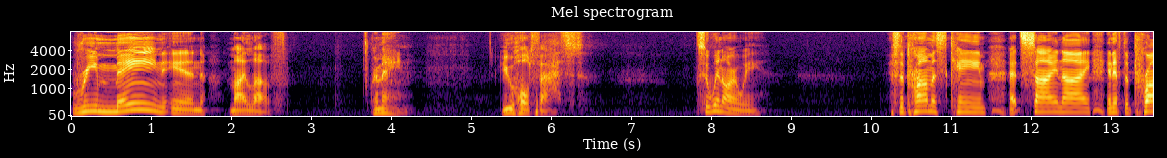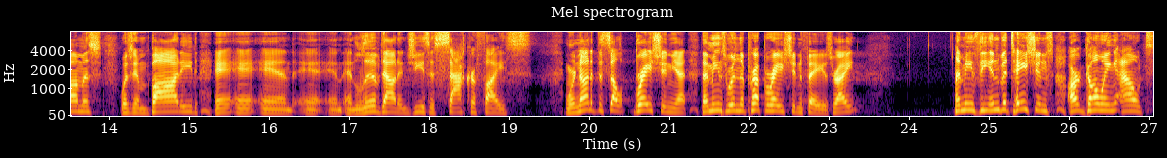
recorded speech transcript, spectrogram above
remain in my love. Remain. You hold fast. So when are we? If the promise came at Sinai, and if the promise was embodied and, and, and, and, lived out in Jesus' sacrifice, and we're not at the celebration yet, that means we're in the preparation phase, right? That means the invitations are going out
